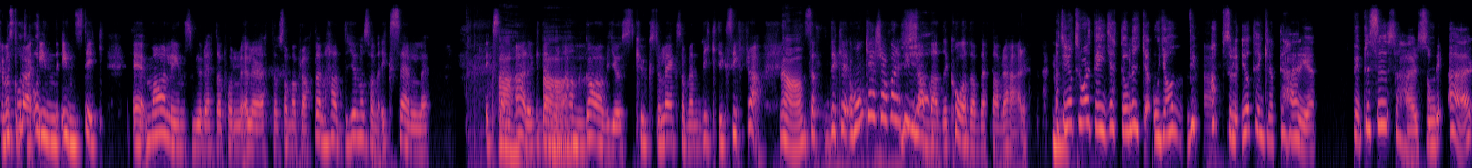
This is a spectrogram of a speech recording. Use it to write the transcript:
Jag måste bara in, instick. Eh, Malin som gjorde ett av, pol- eller ett av sommarpraten hade ju någon sån Excel Excel-ark där Ah, hon ah. angav just kukstorlek som en viktig siffra. Ja. Så det hon kanske har varit inblandad i kodandet av det här. Alltså jag tror att det är jätteolika och jag vill Ja. absolut, jag tänker att det här är, det är precis så här som det är.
